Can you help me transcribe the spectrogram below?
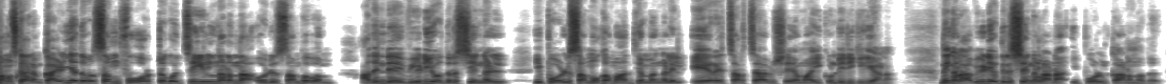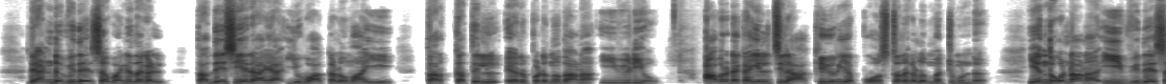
നമസ്കാരം. കഴിഞ്ഞ ദിവസം ഫോർട്ട് കൊച്ചിയിൽ നടന്ന ഒരു സംഭവം അതിന്റെ വീഡിയോ ദൃശ്യങ്ങൾ ഇപ്പോൾ സമൂഹ മാധ്യമങ്ങളിൽ ഏറെ ചർച്ചാ വിഷയമായി കൊണ്ടിരിക്കുകയാണ്. നിങ്ങൾ ആ വീഡിയോ ദൃശ്യങ്ങളാണ് ഇപ്പോൾ കാണുന്നത്. രണ്ട് വിദേശ വനിതകൾ തദ്ദേശീയരായ യുവാക്കളുമായി തർക്കത്തിൽ ഏർപ്പെടുന്നതാണ് ഈ വീഡിയോ. അവരുടെ കയ്യിൽ ചില കീറിയ പോസ്റ്ററുകളും മറ്റുമുണ്ട്. എന്തുകൊണ്ടാണ് ഈ വിദേശ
